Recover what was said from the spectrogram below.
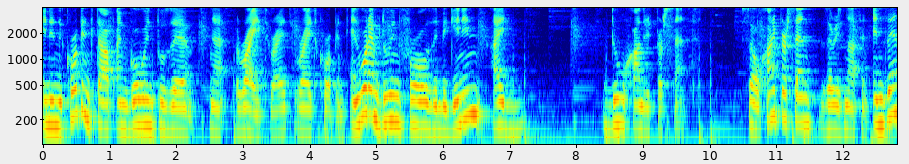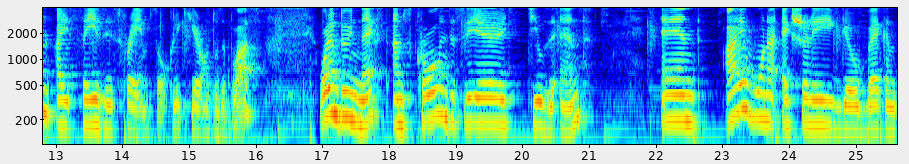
and in the cropping tab I'm going to the uh, right right right cropping. And what I'm doing for the beginning I do 100%. So 100% there is nothing. And then I save this frame. So click here onto the plus. What I'm doing next, I'm scrolling this video till the end. And I wanna actually go back and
